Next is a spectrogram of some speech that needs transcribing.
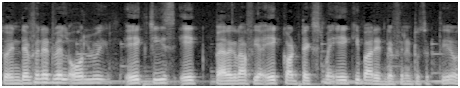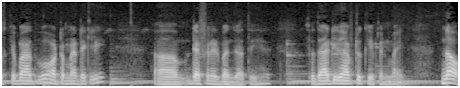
so indefinite will only एक चीज़ एक पैराग्राफ या एक कॉन्टेक्स्ट में एक ही बार इंडेफिनेट हो सकती है। उसके बाद वो ऑटोमेटिकली डेफिनेट um, बन जाती है। So that you have to keep in mind now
